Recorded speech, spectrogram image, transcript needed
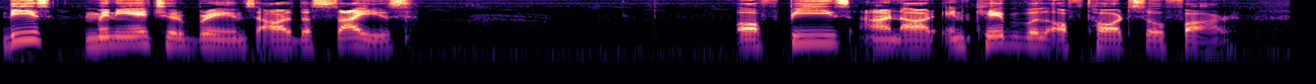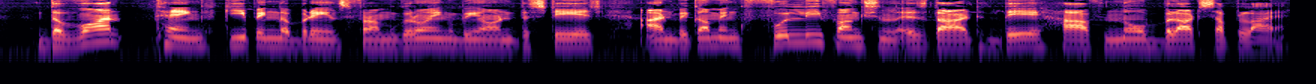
These miniature brains are the size of peas and are incapable of thought so far. The one thing keeping the brains from growing beyond the stage and becoming fully functional is that they have no blood supply.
